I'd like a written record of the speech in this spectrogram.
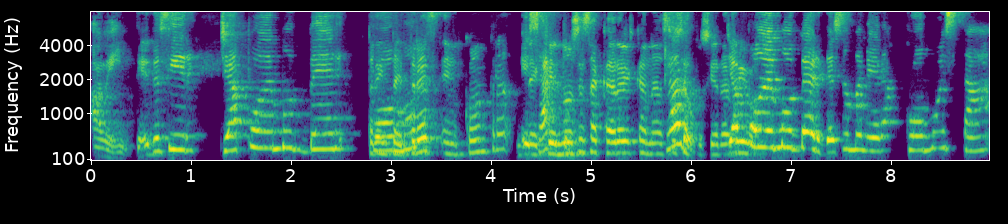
a 20. Es decir, ya podemos ver 33 en contra de que no se sacara el canasto y se pusiera ya podemos ver de esa manera cómo está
